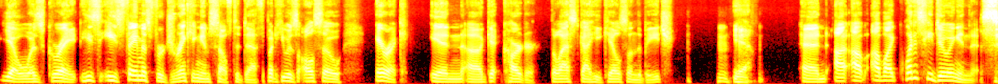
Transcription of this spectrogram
yeah was great. He's he's famous for drinking himself to death, but he was also Eric in uh Get Carter, the last guy he kills on the beach. yeah, And I, I I'm like, what is he doing in this?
